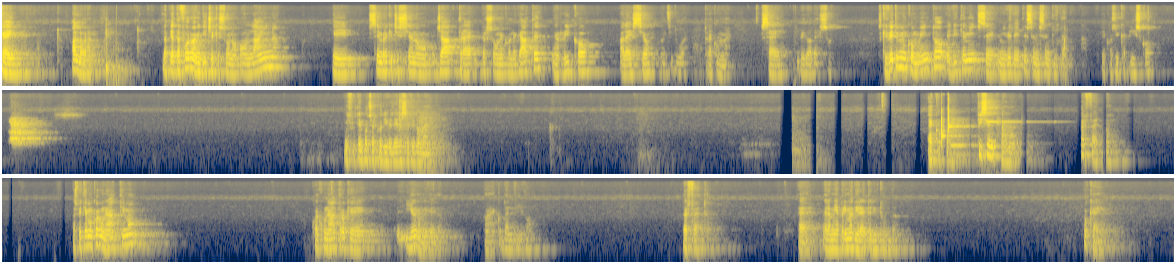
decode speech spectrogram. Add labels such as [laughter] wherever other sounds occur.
Ok, allora, la piattaforma mi dice che sono online e sembra che ci siano già tre persone collegate, Enrico, Alessio, anzi due, tre con me, sei, vedo adesso. Scrivetemi un commento e ditemi se mi vedete, se mi sentite, e così capisco Nel frattempo cerco di vedere se vedo me. Ecco, ti sentiamo. Perfetto. Aspettiamo ancora un attimo. Qualcun altro che io non mi vedo. Ah, ecco, dal vivo. Perfetto. Eh, è la mia prima diretta di YouTube. Ok.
